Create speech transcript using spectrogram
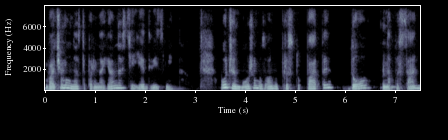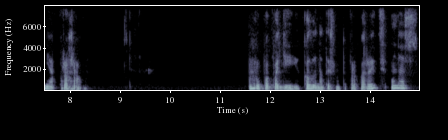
Бачимо, у нас тепер в наявності є дві змінних. Отже, можемо з вами приступати до написання програми. Група події, коли натиснути прапорець, у нас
